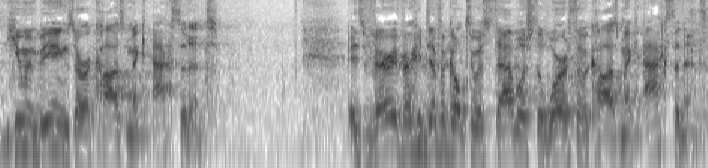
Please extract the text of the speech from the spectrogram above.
human beings are a cosmic accident. It's very, very difficult to establish the worth of a cosmic accident.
